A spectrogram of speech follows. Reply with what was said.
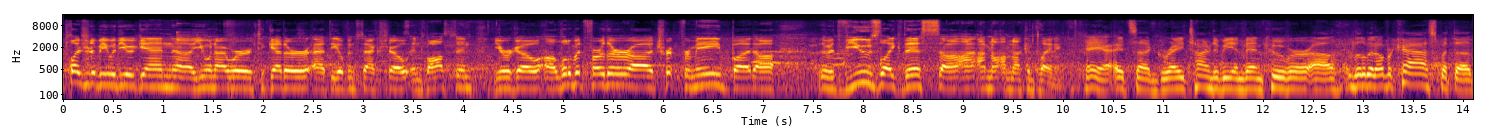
pleasure to be with you again. Uh, you and I were together at the OpenStack show in Boston a year ago. A little bit further uh, trip for me, but uh, with views like this, uh, I, am not, I'm not complaining. Hey, it's a great time to be in Vancouver. Uh, a little bit overcast, but the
